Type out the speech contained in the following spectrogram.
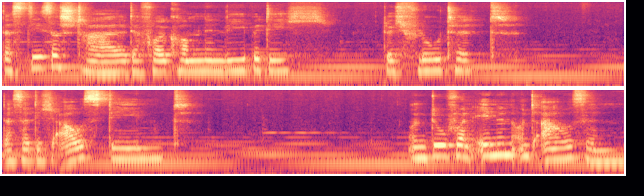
dass dieser Strahl der vollkommenen Liebe dich durchflutet, dass er dich ausdehnt und du von innen und außen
